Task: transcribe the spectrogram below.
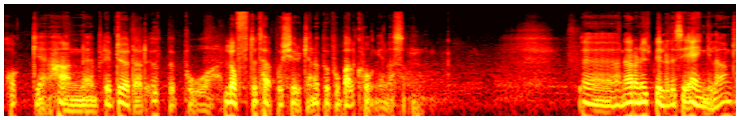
Och eh, han eh, blev dödad uppe på loftet här på kyrkan, uppe på balkongen alltså. Eh, när han utbildades i England,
